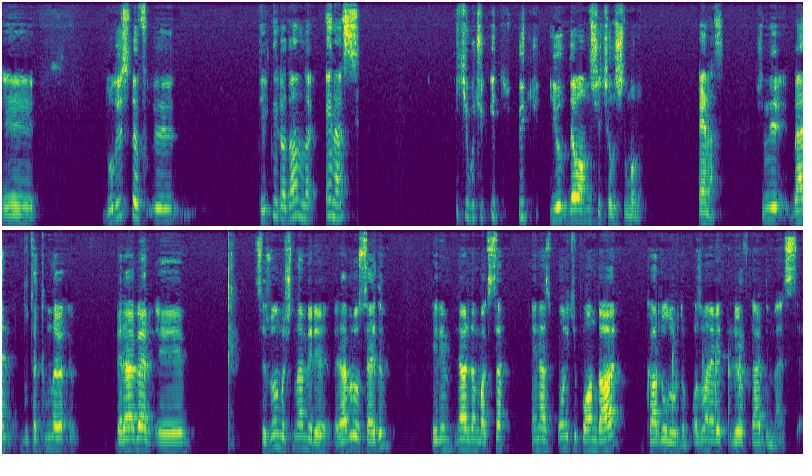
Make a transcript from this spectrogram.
Ee, dolayısıyla e, teknik adamla en az iki buçuk, üç, üç yıl devamlı şey çalışılmalı. En az. Şimdi ben bu takımla beraber e, sezon başından beri beraber olsaydım benim nereden baksan en az 12 puan daha yukarıda olurdum. O zaman evet playoff derdim ben size.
